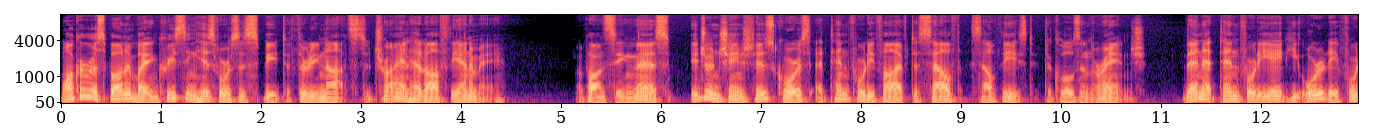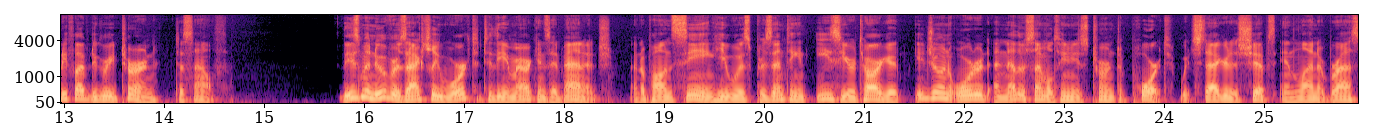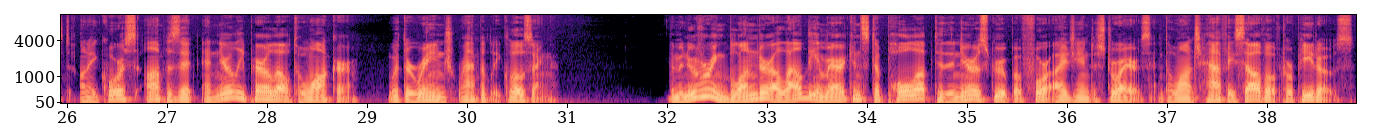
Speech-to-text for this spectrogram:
Walker responded by increasing his force's speed to 30 knots to try and head off the enemy. Upon seeing this, Ijun changed his course at 1045 to south southeast to close in the range. Then at 1048, he ordered a 45 degree turn to south. These maneuvers actually worked to the Americans' advantage, and upon seeing he was presenting an easier target, Ijun ordered another simultaneous turn to port, which staggered his ships in line abreast on a course opposite and nearly parallel to Walker, with the range rapidly closing. The maneuvering blunder allowed the Americans to pull up to the nearest group of four IJN destroyers and to launch half a salvo of torpedoes,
